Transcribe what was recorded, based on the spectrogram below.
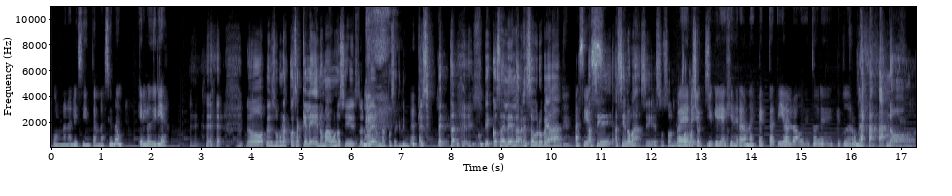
con un análisis internacional. ¿Quién lo diría? no, pero son unas cosas que lee nomás uno, si eso no es una cosa que, se inventa, es cosa de leer la prensa europea. ¿ah? Así es. Así, así nomás, sí, eso son informaciones. Yo, quería generar una expectativa en los auditores que tú derrumbas. no,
